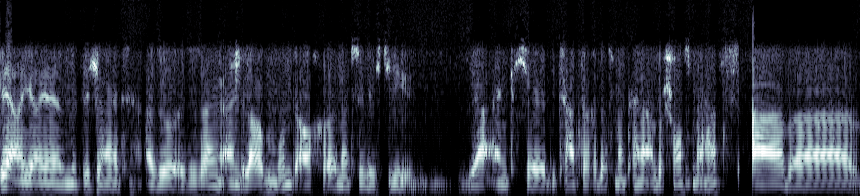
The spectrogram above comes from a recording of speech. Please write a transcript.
Ja, ja, ja, mit Sicherheit. Also es ist ein, ein Glauben und auch äh, natürlich die, ja eigentlich äh, die Tatsache, dass man keine andere Chance mehr hat. Aber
